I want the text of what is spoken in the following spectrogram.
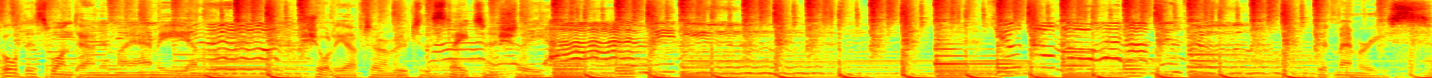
Bought this one down in Miami um, shortly after I moved to the States, actually. Good memories.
